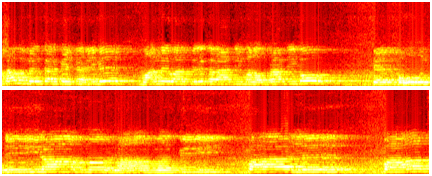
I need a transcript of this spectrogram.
सब मिलकर के कहेंगे मान्यवर तिलक राज़ी मल्होत्रा जी को के पूंजी राम नाम की पाए, पाथ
